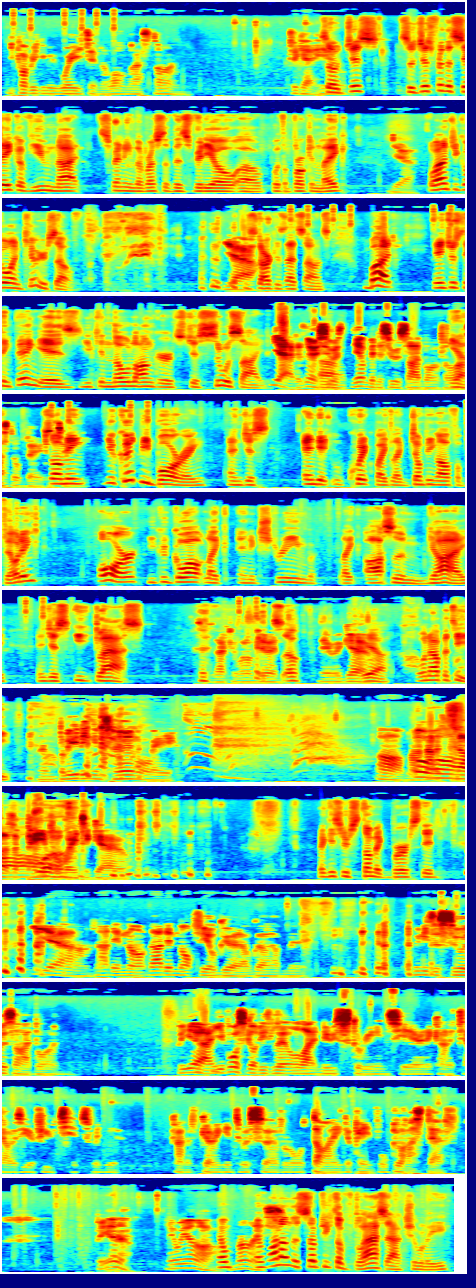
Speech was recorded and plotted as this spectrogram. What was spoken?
you're probably gonna be waiting a long last time to get here. So just so just for the sake of you not spending the rest of this video uh, with a broken leg, yeah, why don't you go and kill yourself? yeah, as dark as that sounds. But the interesting thing is you can no longer just suicide. yeah. There's no suicide. Uh, you haven't been a suicide bomb for the yeah. last update. So I mean, you could be boring and just end it quick by like jumping off a building, or you could go out like an extreme, like awesome guy and just eat glass. that's exactly what I'm doing. so there we go. yeah, bon appetit. I'm bleeding internally. Oh man, that is, that is a Oh. painful way to go. I guess your stomach bursted. Yeah, that did not that did not feel good. I've got to admit. Who needs a suicide button? But yeah, you've also got these little like new screens here, and it kind of tells you a few tips when you're kind of going into a server or dying a painful glass death. But yeah, here we are. And, nice. and while on the subject of glass, actually,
